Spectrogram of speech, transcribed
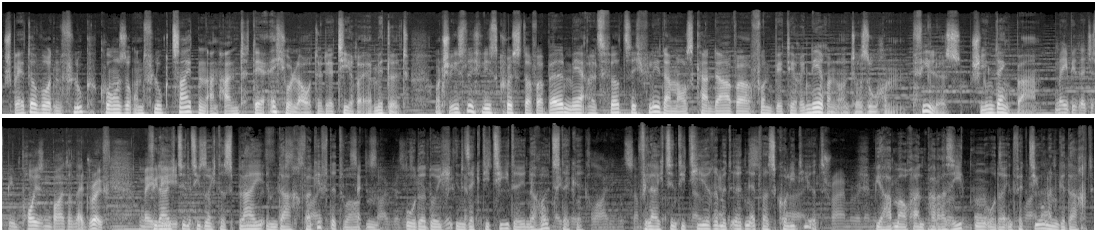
Später wurden Flugkurse und Flugzeiten anhand der Echolaute der Tiere ermittelt. Und schließlich ließ Christopher Bell mehr als 40 Fledermauskadaver von Veterinären untersuchen. Vieles schien denkbar. Vielleicht sind sie durch das Blei im Dach vergiftet worden oder durch Insektizide in der Holzdecke. Vielleicht sind die Tiere mit irgendetwas kollidiert. Wir haben auch an Parasiten oder Infektionen gedacht.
